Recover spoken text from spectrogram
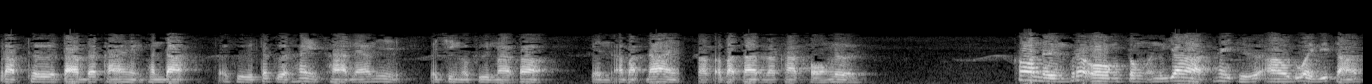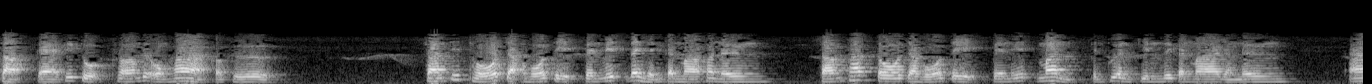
ปรับเธอตามราคาแห่งพันดะก็คือถ้าเกิดให้ขาดแล้วนี่ไปชิงเอาคืนมาก็เป็นอบัตได้ปรับอบัตตามราคาของเลย ข้อหนึ่งพระองค์ทรงอนุญาตให้ถือเอาด้วยวิสาสะแก่ที่สุพร้อมด้วยองค์ห้าก็คือ สันทิโถจะโหติเป็นมิตรได้เห็นกันมาข้อหนึ่งสามพัตโตจะโหติเป็นมิตรมั่นเป็นเพื่อนกินด้วยกันมาอย่างหนึ่งอา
